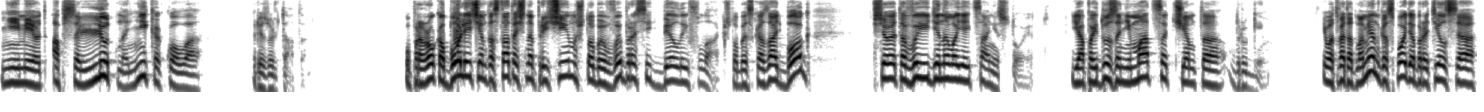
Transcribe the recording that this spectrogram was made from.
не имеют абсолютно никакого результата. У пророка более чем достаточно причин, чтобы выбросить белый флаг, чтобы сказать, Бог, все это выеденного яйца не стоит. Я пойду заниматься чем-то другим. И вот в этот момент Господь обратился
